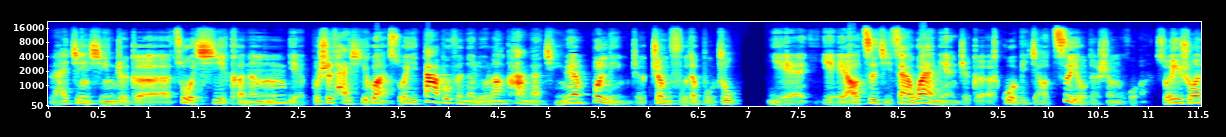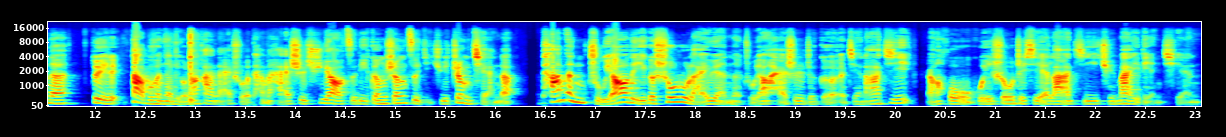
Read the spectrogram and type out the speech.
来进行这个作息，可能也不是太习惯，所以大部分的流浪汉呢，情愿不领这个政府的补助，也也要自己在外面这个过比较自由的生活。所以说呢，对大部分的流浪汉来说，他们还是需要自力更生，自己去挣钱的。他们主要的一个收入来源呢，主要还是这个捡垃圾，然后回收这些垃圾去卖一点钱。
